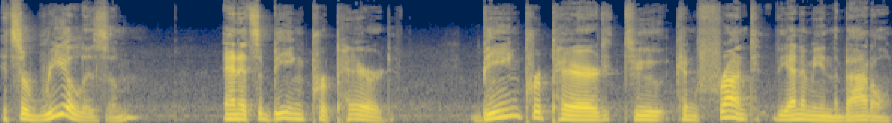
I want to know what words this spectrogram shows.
it's a realism, and it's being prepared. Being prepared to confront the enemy in the battle.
